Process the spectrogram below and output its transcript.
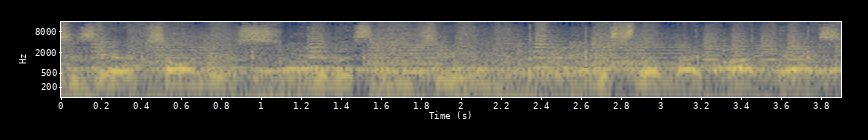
This is Eric Saunders. You're listening to the Slow Life Podcast.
